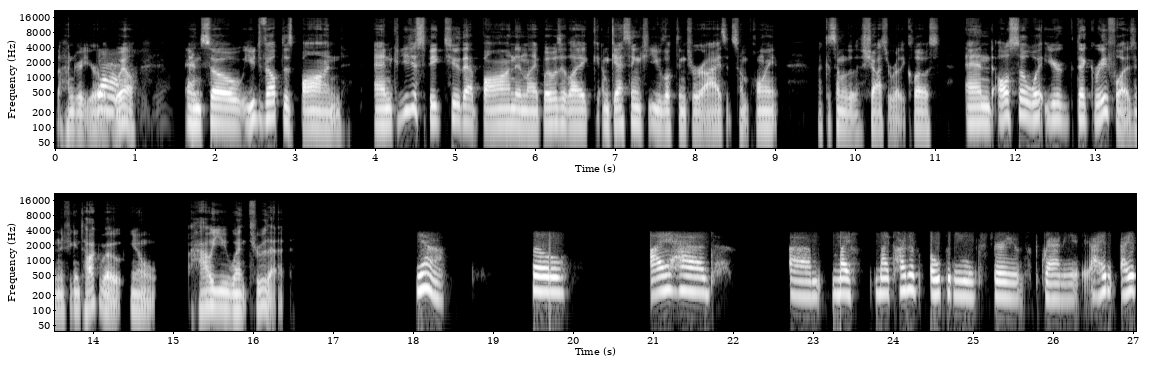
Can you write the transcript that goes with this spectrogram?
the hundred-year-old yeah. whale. And so you developed this bond. And could you just speak to that bond and like what was it like? I'm guessing you looked into her eyes at some point because some of the shots are really close. And also what your that grief was, and if you can talk about, you know, how you went through that. Yeah. So I had um, my my kind of opening experience with Granny. I had I had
